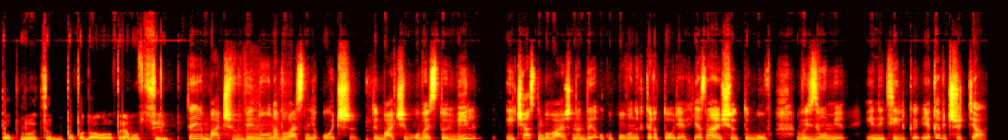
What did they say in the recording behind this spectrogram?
топ. Ну, це попадало прямо в ціль. Ти бачив війну на власні очі. Ти бачив увесь той біль і часто буваєш на деокупованих територіях. Я знаю, що ти був в Ізюмі і не тільки. Яке відчуття?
